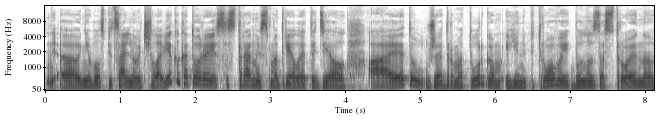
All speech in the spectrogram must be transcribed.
э, не было специального человека, который со стороны смотрел это делал, а это уже драматургом Илины Петровой было застроено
